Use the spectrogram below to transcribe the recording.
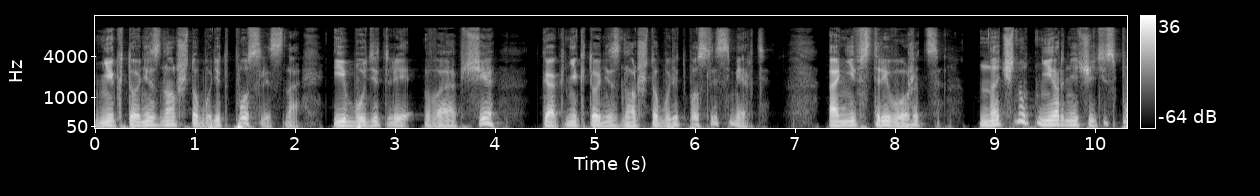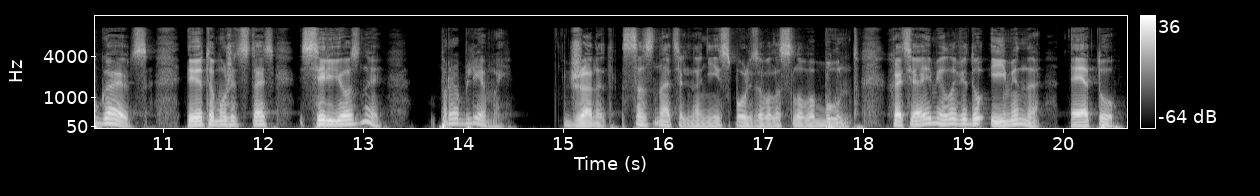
Никто не знал, что будет после сна и будет ли вообще как никто не знал, что будет после смерти. Они встревожатся, начнут нервничать, испугаются, и это может стать серьезной проблемой. Джанет сознательно не использовала слово «бунт», хотя имела в виду именно эту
